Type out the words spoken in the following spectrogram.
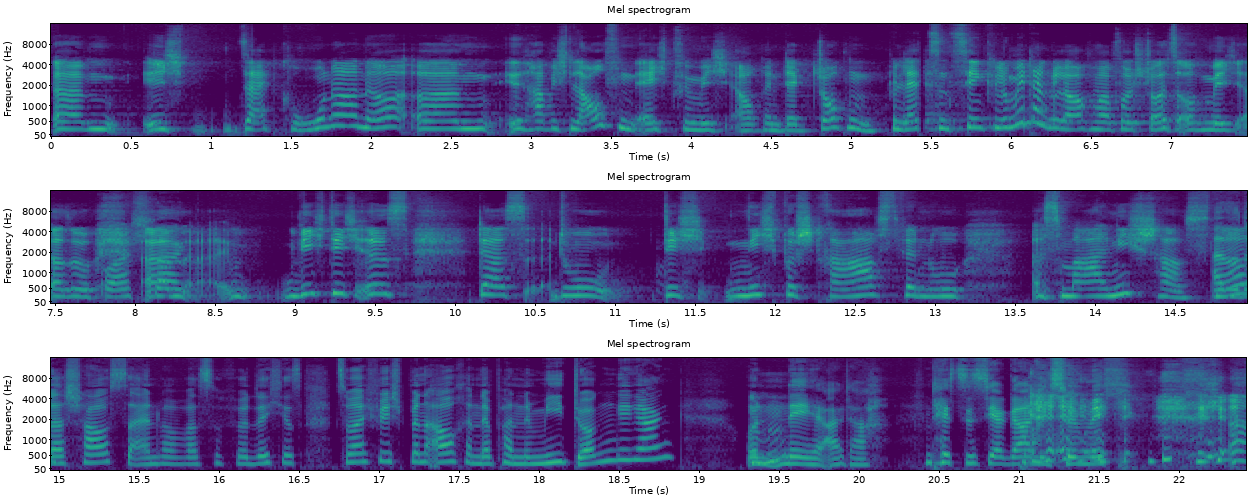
ähm, ich seit Corona ne, ähm, habe ich Laufen echt für mich auch entdeckt. Joggen. Ich bin letztens zehn Kilometer gelaufen, war voll stolz auf mich. Also Boah, ähm, wichtig ist, dass du dich nicht bestrafst, wenn du es mal nicht schaffst. Ne? Also da schaust du einfach, was so für dich ist. Zum Beispiel, ich bin auch in der Pandemie joggen gegangen und mhm. nee, Alter, das ist ja gar nichts für mich. ja,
